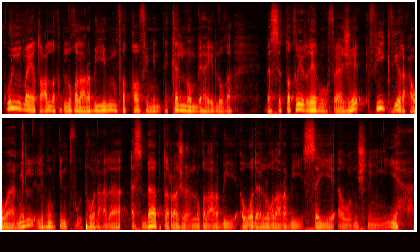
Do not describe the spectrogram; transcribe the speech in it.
كل ما يتعلق باللغة العربية من ثقافة من تكلم بهي اللغة. بس التقرير غير مفاجئ في كثير عوامل اللي ممكن تفوت هون على أسباب تراجع اللغة العربية أو وضع اللغة العربية السيء أو مش المنيح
